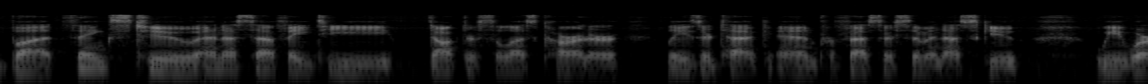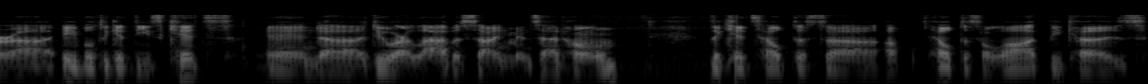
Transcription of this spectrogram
but thanks to NSF ATE, Dr. Celeste Carter, LASER-TEC, and Professor Simonescu, we were uh, able to get these kits and uh, do our lab assignments at home the kids helped us uh, helped us a lot because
